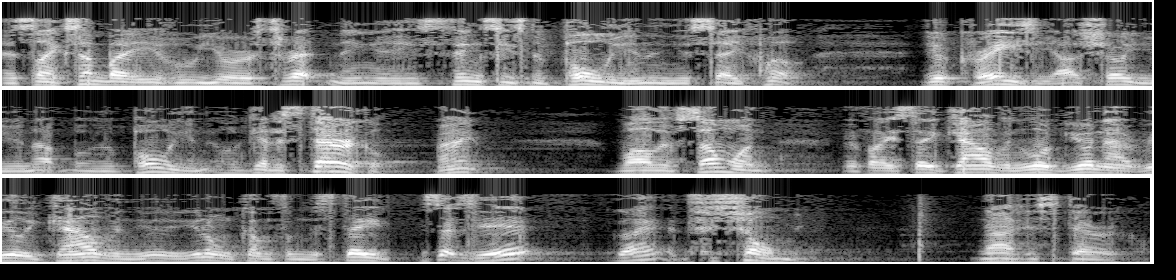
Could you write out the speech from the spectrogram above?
It's like somebody who you're threatening, and he thinks he's Napoleon, and you say, well, you're crazy. I'll show you. You're not Napoleon. He'll get hysterical, right? While if someone, if I say Calvin, look, you're not really Calvin. You, you don't come from the state. He says, yeah, go ahead, show me. Not hysterical.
